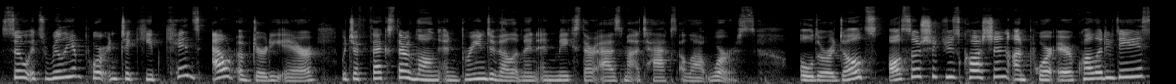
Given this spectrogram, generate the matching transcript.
so it's really important to keep kids out of dirty air, which affects their lung and brain development and makes their asthma attacks a lot worse. Older adults also should use caution on poor air quality days,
